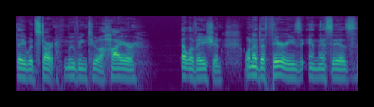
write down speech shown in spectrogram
they would start moving to a higher elevation. One of the theories in this is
